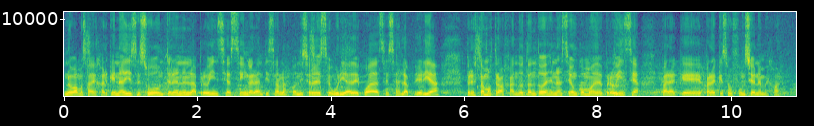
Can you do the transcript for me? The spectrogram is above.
no vamos a dejar que nadie se suba a un tren en la provincia sin garantizar las condiciones de seguridad adecuadas, esa es la prioridad, pero estamos trabajando tanto desde Nación como de provincia para que, para que eso funcione mejor.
